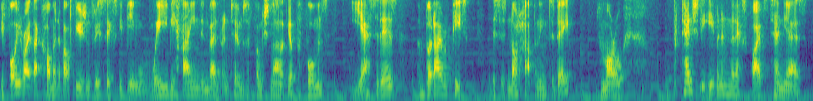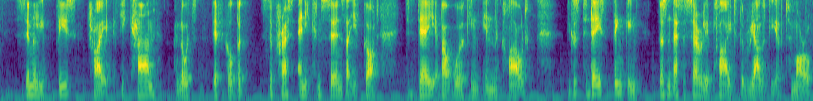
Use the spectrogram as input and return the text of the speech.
Before you write that comment about Fusion 360 being way behind Inventor in terms of functionality or performance, yes, it is. But I repeat, this is not happening today, tomorrow, potentially even in the next five to 10 years. Similarly, please try if you can. I know it's difficult, but suppress any concerns that you've got today about working in the cloud. Because today's thinking doesn't necessarily apply to the reality of tomorrow.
